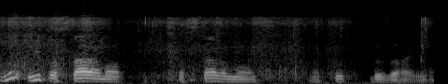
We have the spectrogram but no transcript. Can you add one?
Ну і поставимо, поставимо тут до загального.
